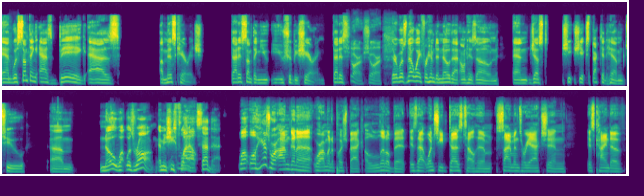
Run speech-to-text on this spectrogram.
And with something as big as a miscarriage, that is something you you should be sharing. That is Sure, sure. there was no way for him to know that on his own and just she she expected him to um know what was wrong. I mean, she's flat Well- out said that. Well, well, here's where I'm gonna where I'm gonna push back a little bit is that when she does tell him, Simon's reaction is kind of,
